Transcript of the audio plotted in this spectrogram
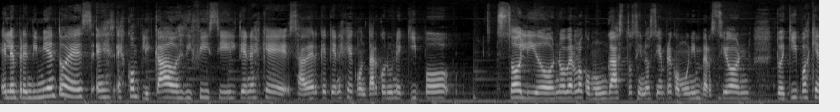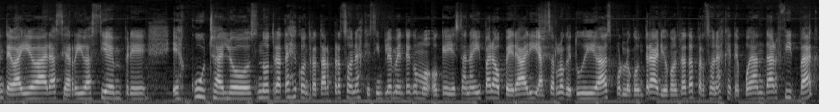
el emprendimiento es, es, es complicado, es difícil, tienes que saber que tienes que contar con un equipo sólido, no verlo como un gasto, sino siempre como una inversión. Tu equipo es quien te va a llevar hacia arriba siempre. Escúchalos, no trates de contratar personas que simplemente como, ok, están ahí para operar y hacer lo que tú digas. Por lo contrario, contrata personas que te puedan dar feedback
